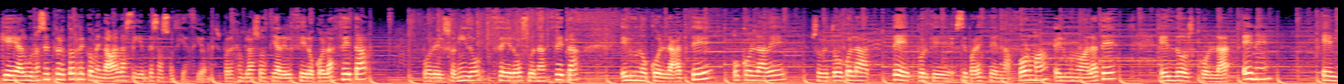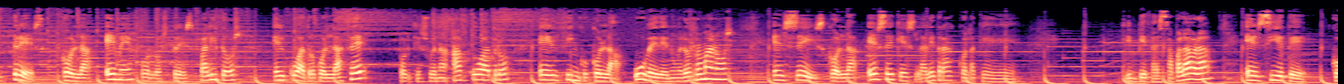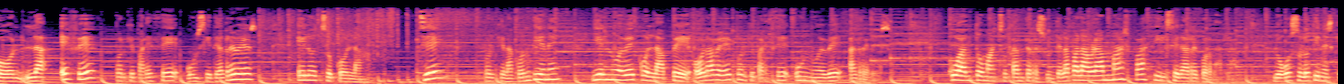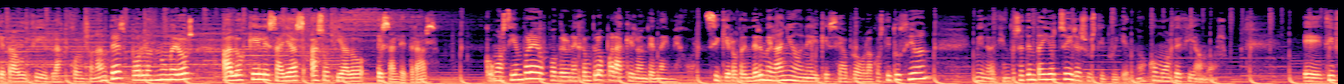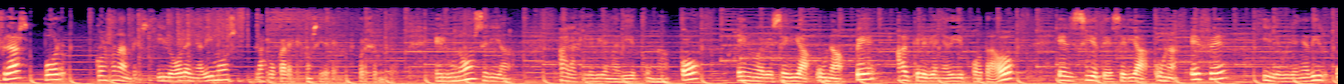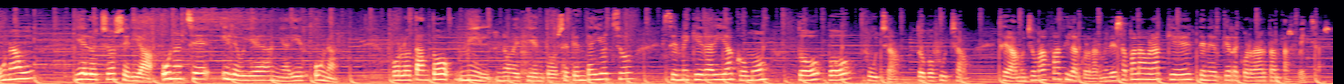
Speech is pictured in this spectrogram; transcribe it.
que algunos expertos recomendaban las siguientes asociaciones. Por ejemplo, asociar el 0 con la Z, por el sonido 0 suena Z, el 1 con la T o con la D, sobre todo con la T porque se parece en la forma, el 1 a la T, el 2 con la N, el 3 con la M por los tres palitos, el 4 con la C porque suena a 4, el 5 con la V de números romanos, el 6 con la S que es la letra con la que empieza esta palabra, el 7 con la F porque parece un 7 al revés, el 8 con la Y porque la contiene y el 9 con la P o la B porque parece un 9 al revés. Cuanto más chocante resulte la palabra, más fácil será recordarla. Luego solo tienes que traducir las consonantes por los números a los que les hayas asociado esas letras. Como siempre os pondré un ejemplo para que lo entendáis mejor. Si quiero aprenderme el año en el que se aprobó la Constitución, 1978, iré sustituyendo, como os decíamos, eh, cifras por consonantes y luego le añadimos las vocales que consideremos. Por ejemplo, el 1 sería a la que le voy a añadir una O, el 9 sería una P al que le voy a añadir otra O, el 7 sería una F y le voy a añadir una U y el 8 sería un H y le voy a añadir una. Por lo tanto, 1978 se me quedaría como topo fucha, será mucho más fácil acordarme de esa palabra que tener que recordar tantas fechas.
